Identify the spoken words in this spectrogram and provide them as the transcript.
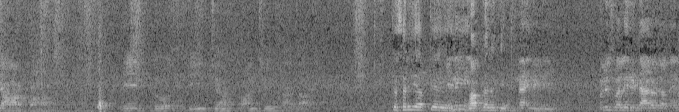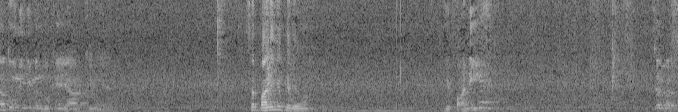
चार पाँच। एक दो तीन चार पाँच छः सात आठ। तो सर ये आपके। बाप दादा की है नहीं नहीं नहीं। पुलिस वाले रिटायर हो जाते हैं ना तो उन्हीं की बंदूकें यहाँ रखी हुई हैं। सर पानी क्यों पी रहे हो ये पानी है? चल बस।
